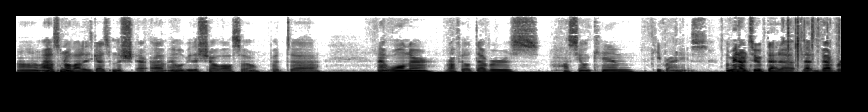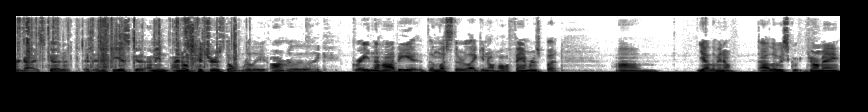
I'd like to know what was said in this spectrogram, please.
Um, I also know a lot of these guys from the uh, MLB the show also, but uh, Matt Wallner, Rafael Devers, Ha-Seong Kim, Ke'Bryan Hayes. Let me know too if that uh, that guy is good, if, and if he is good. I mean, I know pitchers don't really aren't really like great in the hobby unless they're like you know Hall of Famers, but um, yeah, let me know. Uh, Luis Guillorme,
